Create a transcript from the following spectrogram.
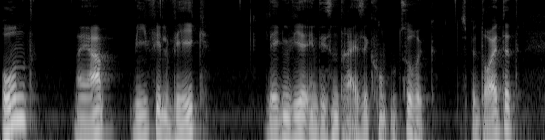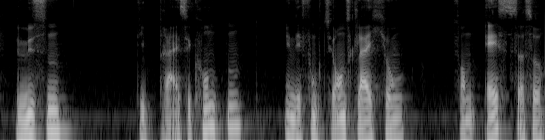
Und, naja, wie viel Weg legen wir in diesen drei Sekunden zurück? Das bedeutet, wir müssen die drei Sekunden in die Funktionsgleichung von S, also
